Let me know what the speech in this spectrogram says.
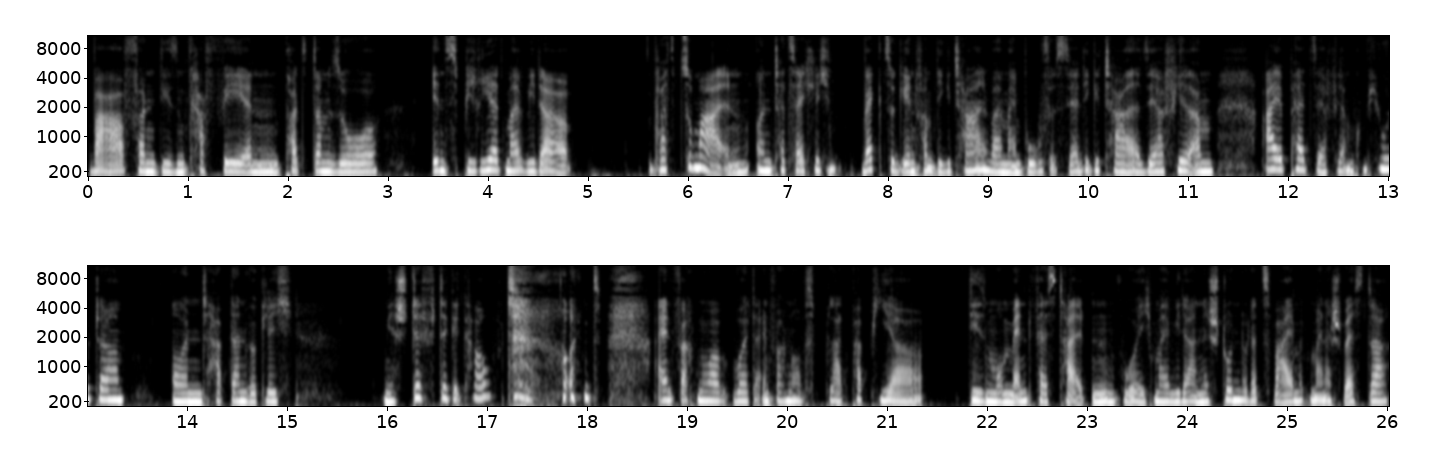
war von diesem Café in Potsdam so inspiriert, mal wieder was zu malen und tatsächlich wegzugehen vom Digitalen, weil mein Beruf ist sehr digital, sehr viel am iPad, sehr viel am Computer. Und habe dann wirklich mir Stifte gekauft und einfach nur, wollte einfach nur aufs Blatt Papier diesen Moment festhalten, wo ich mal wieder eine Stunde oder zwei mit meiner Schwester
